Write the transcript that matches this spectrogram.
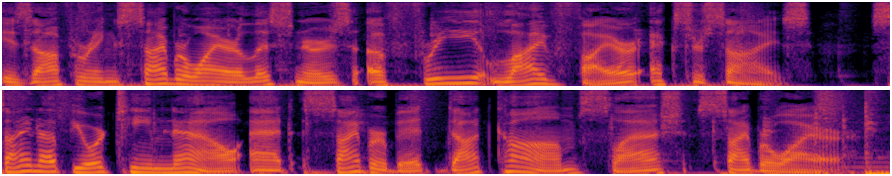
is offering Cyberwire listeners a free live fire exercise. Sign up your team now at cyberbit.com slash cyberwire.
